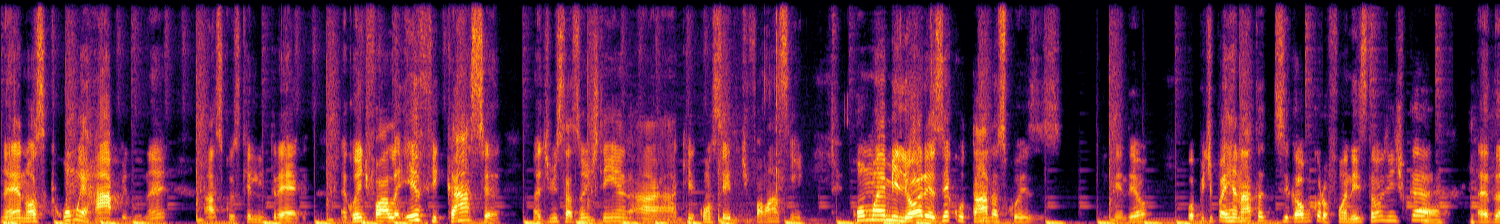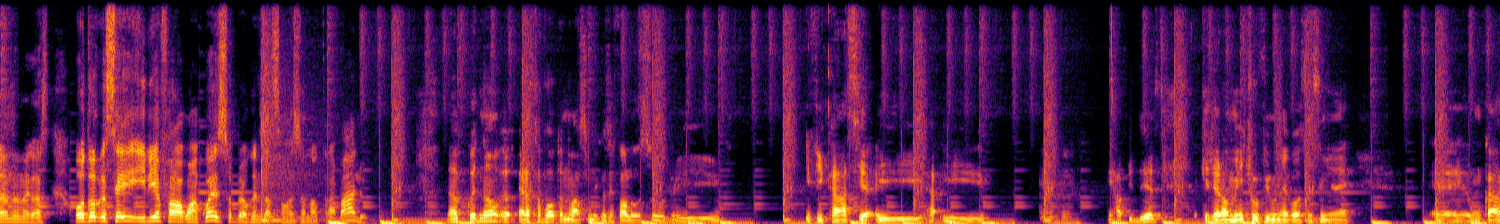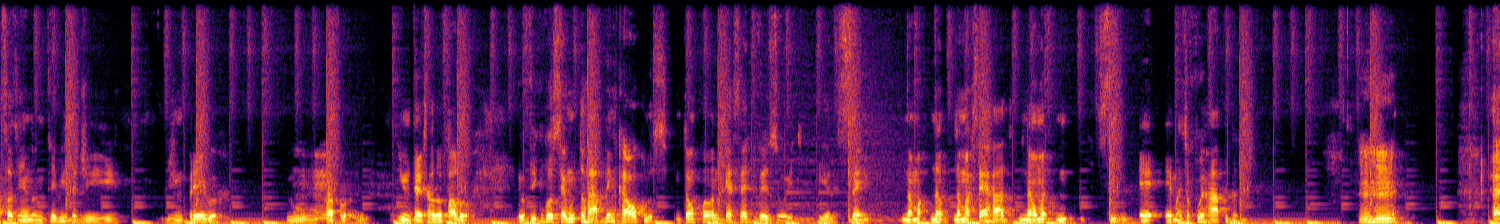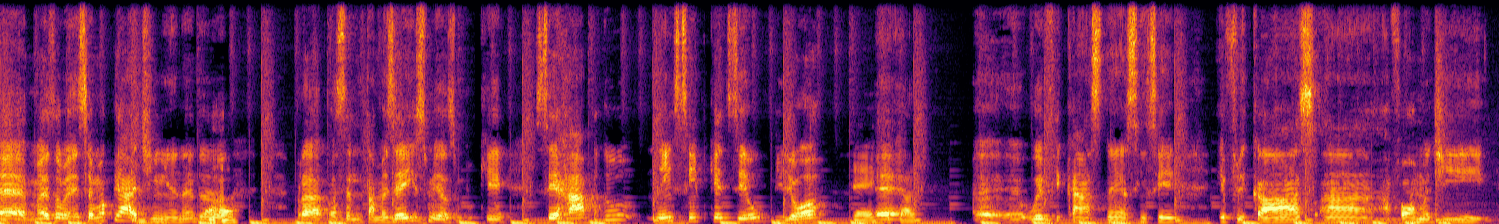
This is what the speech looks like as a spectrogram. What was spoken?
Né? Nossa, como é rápido, né? As coisas que ele entrega. É, quando a gente fala eficácia, na administração a gente tem a, a, aquele conceito de falar assim: como é melhor executar as coisas. Entendeu? Vou pedir para Renata desligar o microfone, então a gente fica é. É, dando o um negócio. Ô, Douglas, você iria falar alguma coisa sobre a organização racional do trabalho? Não, não, era só voltando no assunto que você falou sobre eficácia e, e, uhum. e rapidez, que geralmente eu vi um negócio assim, né? É, um cara fazendo uma entrevista de, de emprego, e, uhum. e o entrevistador falou: Eu vi que você é muito rápido em cálculos, então quando quer 7 vezes 8? E ele, 100. Não, não, não mas tá errado. Não, mas, sim, é, é, mas eu fui rápido. Uhum. É, mais ou menos. Isso é uma piadinha, né? Do, uhum. Pra facilitar. Mas é isso mesmo, porque ser rápido nem sempre quer dizer o melhor. É, eficaz. É, é, o eficaz, né? Assim, ser eficaz a, a forma de,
